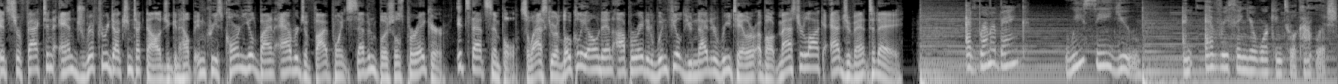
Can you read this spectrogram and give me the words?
Its surfactant and drift reduction technology can help increase corn yield by an average of 5.7 bushels per acre. It's that simple. So ask your locally owned and operated Winfield United retailer about Masterlock Adjuvant today. At Bremer Bank, we see you and everything you're working to accomplish.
